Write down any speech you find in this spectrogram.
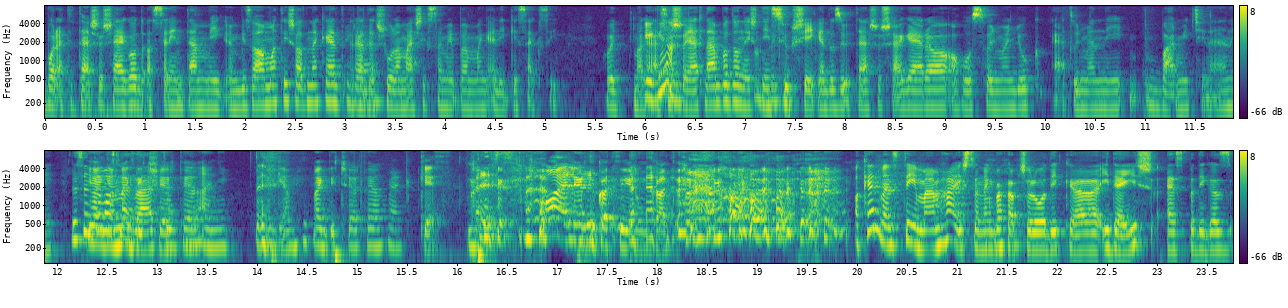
baráti társaságod, az szerintem még önbizalmat is ad neked, Igen. ráadásul a másik szemében meg eléggé szexi hogy megállsz Igen? a saját lábadon, és az nincs igen. szükséged az ő társaságára ahhoz, hogy mondjuk el tudj menni bármit csinálni. De szerintem ja, igen, megdicsértél, ennyi. Igen, megdicsértél. Meg. Kész. Ma elértük a célunkat. A kedvenc témám, hál' Istennek bekapcsolódik uh, ide is, ez pedig az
